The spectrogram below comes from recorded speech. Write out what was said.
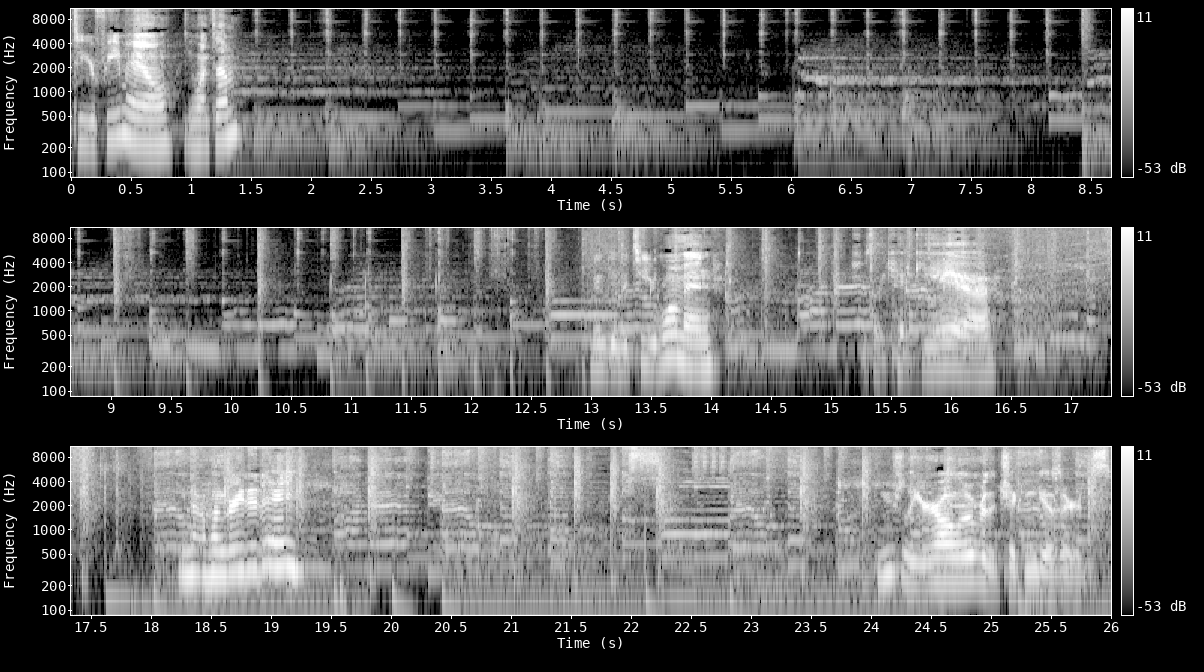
To your female. You want some? I'm gonna give it to your woman. She's like, heck yeah. You not hungry today? Usually you're all over the chicken gizzards.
